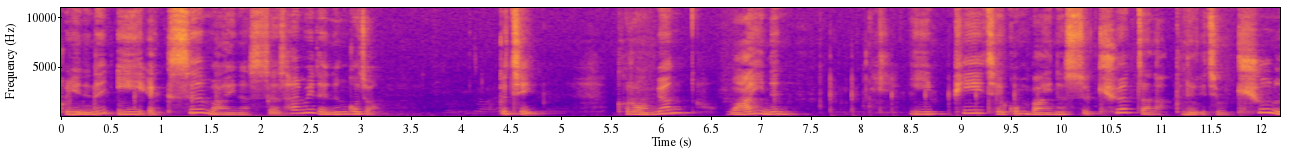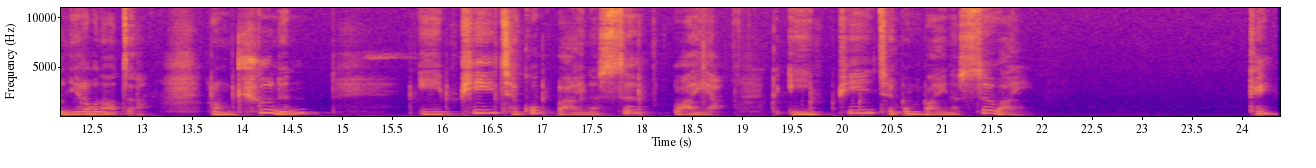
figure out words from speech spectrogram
그럼 얘네는 2x-3이 되는 거죠. 그치? 그러면 y는 2p 제곱 마이너스 q였잖아. 근데 여기 지금 q는이라고 나왔잖아. 그럼 q는 2p 제곱 마이너스 y야. 2p 제곱 마이너스 y. 오케이?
